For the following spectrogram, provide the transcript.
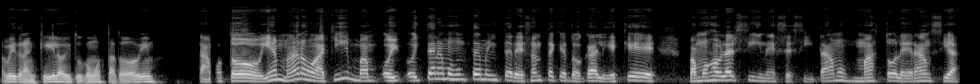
Papi, tranquilo, ¿y tú cómo está? ¿Todo bien? Estamos todo bien, mano. Aquí hoy, hoy tenemos un tema interesante que tocar y es que vamos a hablar si necesitamos más tolerancia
